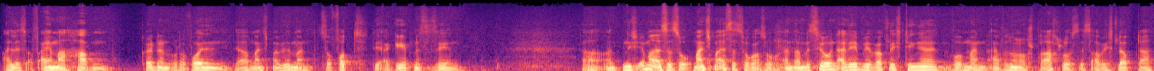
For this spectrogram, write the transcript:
alles auf einmal haben können oder wollen. Ja, manchmal will man sofort die Ergebnisse sehen. Ja, und nicht immer ist es so. Manchmal ist es sogar so. An der Mission erleben wir wirklich Dinge, wo man einfach nur noch sprachlos ist. Aber ich glaube, da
